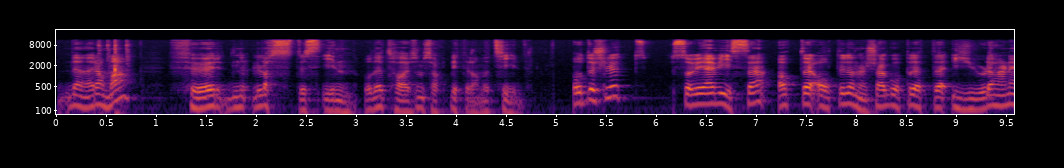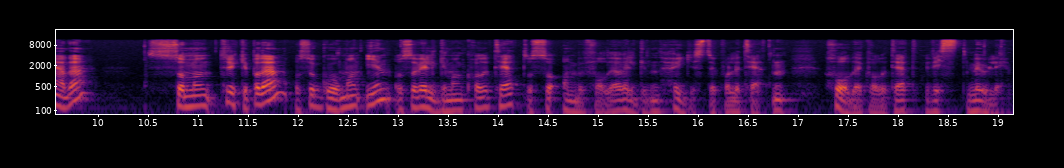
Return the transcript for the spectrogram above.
denne ramma før den lastes inn, og det tar som sagt litt tid. Og til slutt så vil jeg vise at det alltid lønner seg å gå på dette hjulet her nede, så man trykker på den, og så går man inn, og så velger man kvalitet, og så anbefaler jeg å velge den høyeste kvaliteten, HD-kvalitet, hvis mulig.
